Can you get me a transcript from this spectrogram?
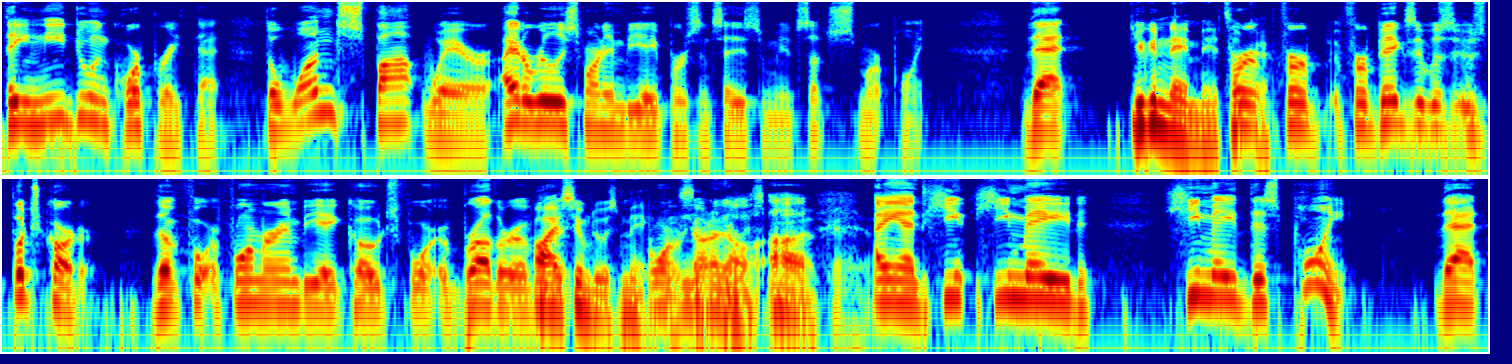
they need to incorporate that. The one spot where I had a really smart NBA person say this to me, it's such a smart point, that you can name me. It's for okay. for for Biggs, it was it was Butch Carter, the for, former NBA coach, for brother of. Oh, I assumed it was me. for- no, no, no. really. Uh, Okay, yeah. And he he made he made this point that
